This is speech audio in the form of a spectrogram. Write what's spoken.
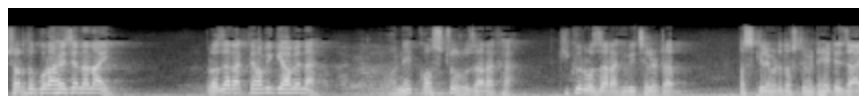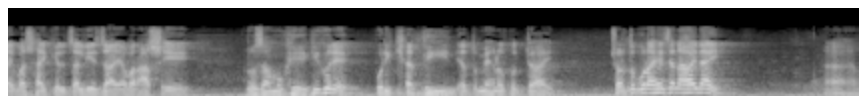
শর্ত পুরা হয়েছে না নাই? রোজা রাখতে হবে কি হবে না? অনেক কষ্ট রোজা রাখা। কি করে রোজা রাখবে? ছেলেটা পাঁচ কিলোমিটার দশ কিলোমিটার হেঁটে যায় বা সাইকেল চালিয়ে যায় আবার আসে রোজা মুখে কি করে? পরীক্ষার দিন এত মেহনত করতে হয়। শর্ত পুরা হয়েছে না হয় নাই? হ্যাঁ,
